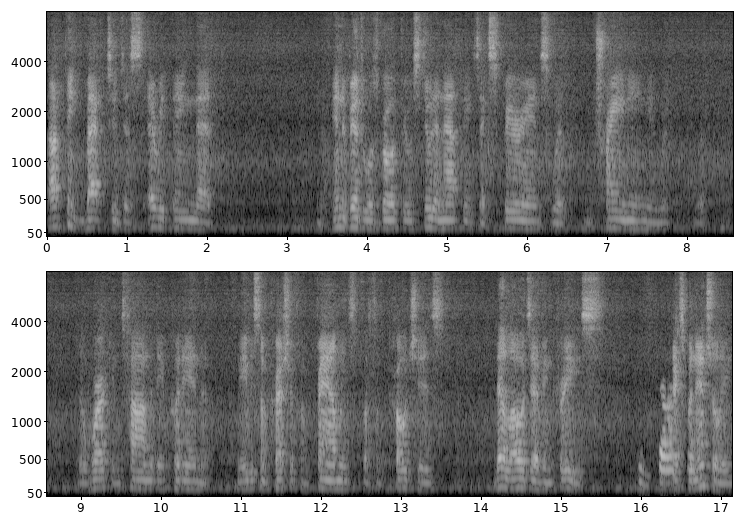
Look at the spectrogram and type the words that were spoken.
I think back to just everything that you know, individuals go through student athletes experience with training and with the work and time that they put in, maybe some pressure from families, from some coaches, their loads have increased exponentially.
